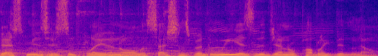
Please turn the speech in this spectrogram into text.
best musicians played in all the sessions, but we as the general public didn't know.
